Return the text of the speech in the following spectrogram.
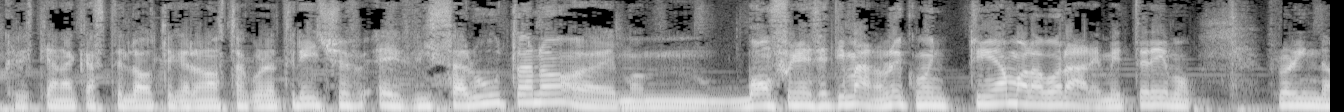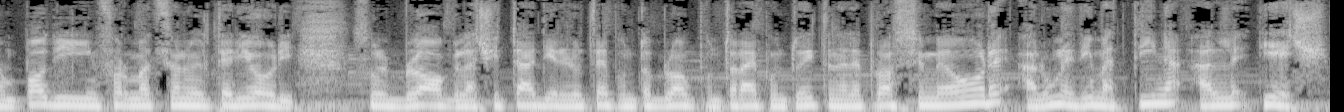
Cristiana Castellotti che è la nostra curatrice e vi salutano, eh, m- buon fine settimana, noi continuiamo a lavorare, metteremo Florinda un po' di informazioni ulteriori sul blog la città di nelle prossime ore, a lunedì mattina alle 10.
